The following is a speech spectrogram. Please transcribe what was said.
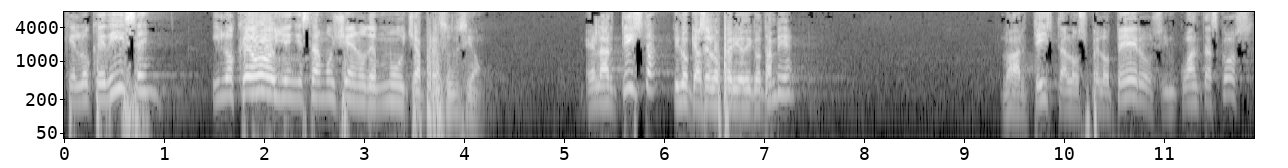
que lo que dicen y lo que oyen estamos llenos de mucha presunción. El artista y lo que hacen los periódicos también. Los artistas, los peloteros y cuantas cosas.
